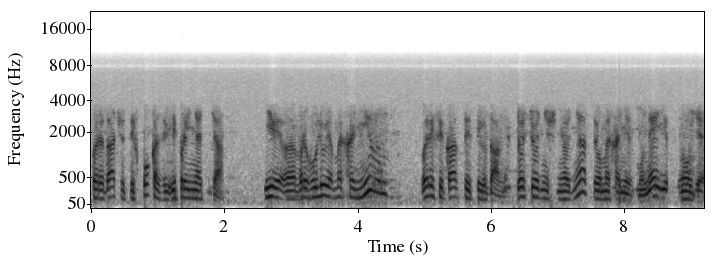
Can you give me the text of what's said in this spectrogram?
передачу цих показів і прийняття, і е, врегулює механізм верифікації цих даних. До сьогоднішнього дня цього механізму не існує.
